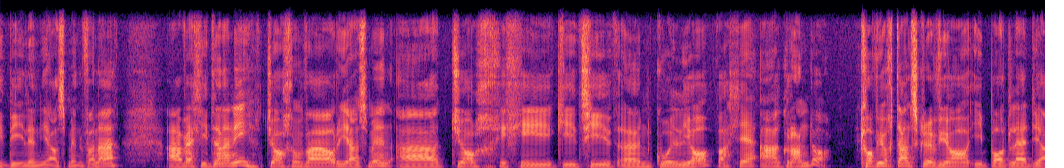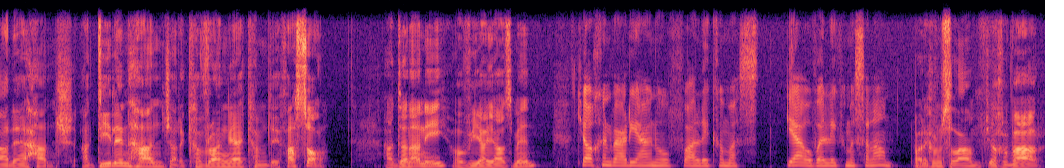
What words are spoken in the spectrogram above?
i ddilyn Yasmin fyna. A felly dyna ni, diolch yn fawr Yasmin, a diolch i chi gyd sydd yn gwylio, falle, a gwrando. Cofiwch dansgrifio i bodlediadau Hansh a dilyn Hansh ar y cyfrangau cymdeithasol. A dyna ni o fi a Yasmin. Diolch yn fawr iawn o Falik As... Ia, o Falik Yma Salam. Falik Yma Salam. Diolch yn fawr.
